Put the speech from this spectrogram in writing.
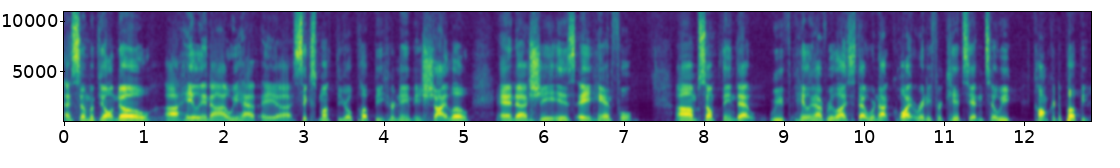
As some of y'all know, uh, Haley and I, we have a uh, six month year old puppy. Her name is Shiloh, and uh, she is a handful. Um, something that we've Haley and I've realized is that we're not quite ready for kids yet until we conquer the puppy.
